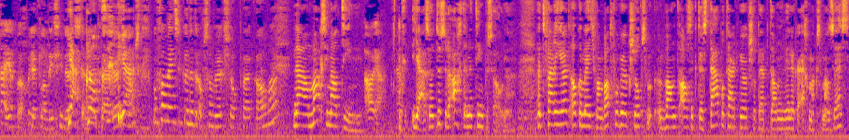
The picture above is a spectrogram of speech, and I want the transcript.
Nou, je hebt een goede klanditie dus. Ja, klopt. Ja. Hoeveel mensen kunnen er op zo'n workshop eh, komen? Nou, maximaal tien. Oh ja. Ja. Ja, zo tussen de 8 en de 10 personen. Het varieert ook een beetje van wat voor workshops. Want als ik de stapeltaart workshop heb, dan wil ik er echt maximaal 6.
